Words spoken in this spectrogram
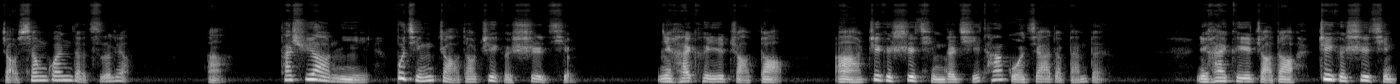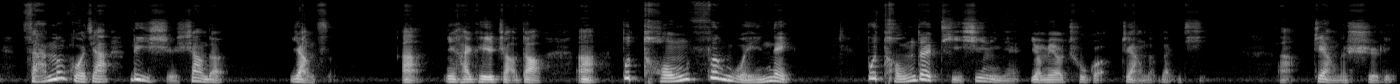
找相关的资料，啊，它需要你不仅找到这个事情，你还可以找到。啊，这个事情的其他国家的版本，你还可以找到这个事情咱们国家历史上的样子，啊，你还可以找到啊不同氛围内、不同的体系里面有没有出过这样的问题，啊，这样的事例。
